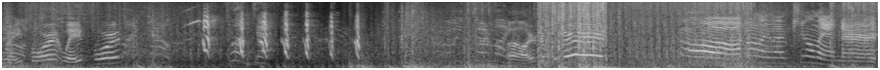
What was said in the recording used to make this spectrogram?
Wait for it, wait for it. Contact. Throwing. Oh, here comes the nerd! Oh, how did I not kill that nerd?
